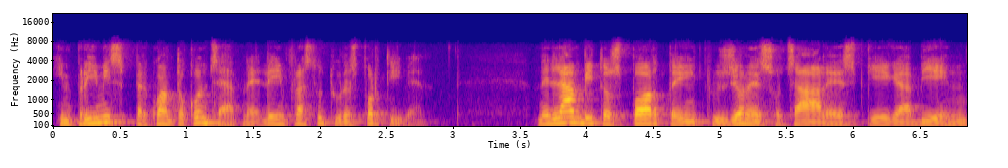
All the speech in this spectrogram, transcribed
in primis per quanto concerne le infrastrutture sportive. Nell'ambito sport e inclusione sociale, spiega Bien,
